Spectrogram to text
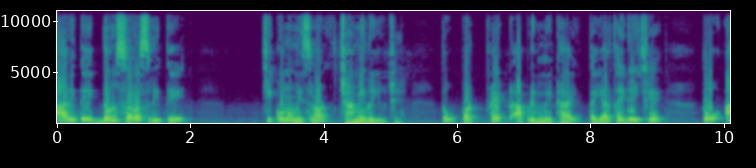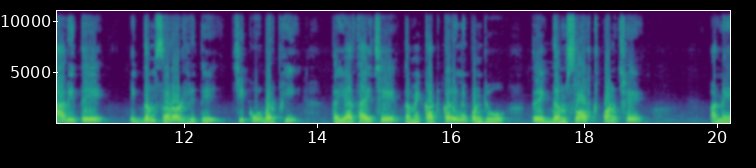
આ રીતે એકદમ સરસ રીતે ચીકુનું મિશ્રણ જામી ગયું છે, તો પરફેક્ટ આપણી મીઠાઈ તૈયાર થઈ ગઈ છે. તો આ રીતે એકદમ સરળ રીતે ચીકુ બરફી તૈયાર થાય છે. તમે કટ કરીને પણ જુઓ, તો એકદમ સોફ્ટ પણ છે અને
